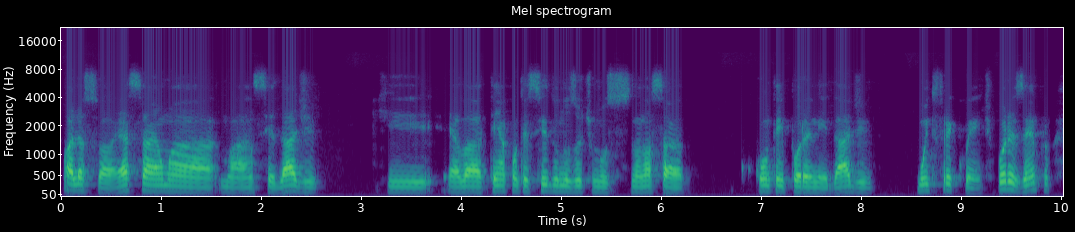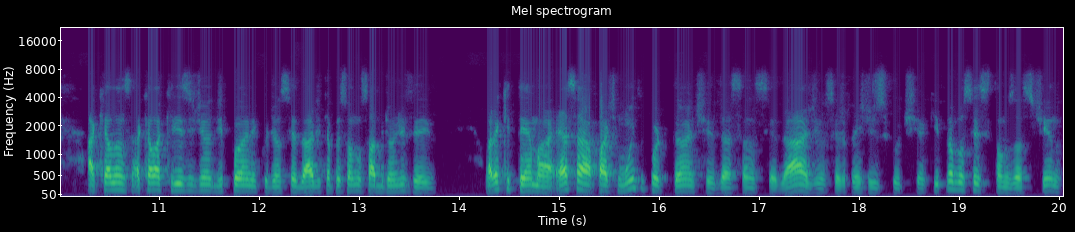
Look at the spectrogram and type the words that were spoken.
Olha só, essa é uma, uma ansiedade que ela tem acontecido nos últimos, na nossa contemporaneidade, muito frequente. Por exemplo, aquela, aquela crise de, de pânico, de ansiedade que a pessoa não sabe de onde veio. Olha que tema, essa é a parte muito importante dessa ansiedade, ou seja, para a gente discutir aqui, para vocês que estão nos assistindo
